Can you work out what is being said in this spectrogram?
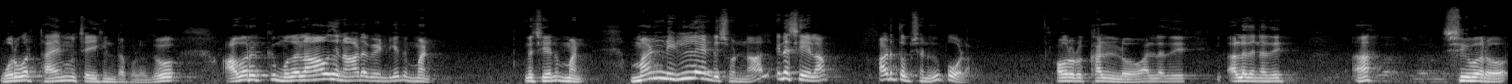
ஒருவர் தயமம் செய்கின்ற பொழுது அவருக்கு முதலாவது நாட வேண்டியது மண். என்ன செய்யணும்? மண். மண் இல்லை என்று சொன்னால் என்ன செய்யலாம்? அடுத்த ஆப்ஷனுக்கு போகலாம். அவர் ஒரு கல்லோ அல்லது அல்லது என்னது? ஆ? சிவரோ?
